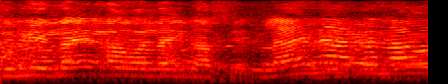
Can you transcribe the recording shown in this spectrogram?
तुम्ही लाईन लावा लाईन असेल लाईन आता नाव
